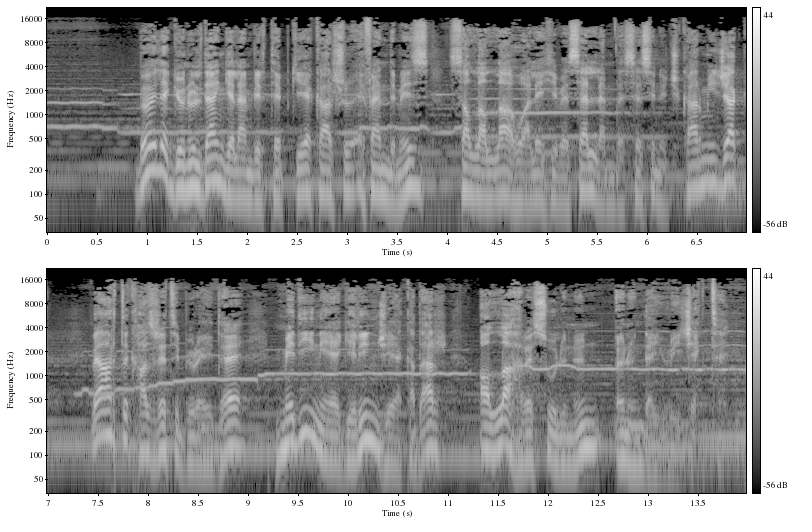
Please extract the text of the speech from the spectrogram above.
Böyle gönülden gelen bir tepkiye karşı Efendimiz sallallahu aleyhi ve sellem de sesini çıkarmayacak ve artık Hazreti Büreyde Medine'ye gelinceye kadar Allah Resulü'nün önünde yürüyecekti.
